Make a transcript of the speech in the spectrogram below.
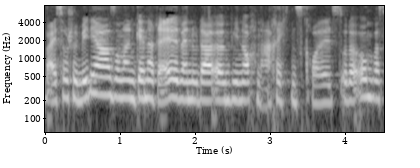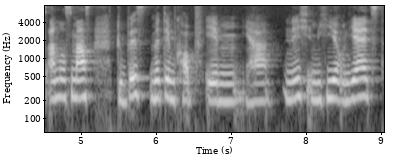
bei Social Media, sondern generell, wenn du da irgendwie noch Nachrichten scrollst oder irgendwas anderes machst, du bist mit dem Kopf eben ja nicht im Hier und Jetzt.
